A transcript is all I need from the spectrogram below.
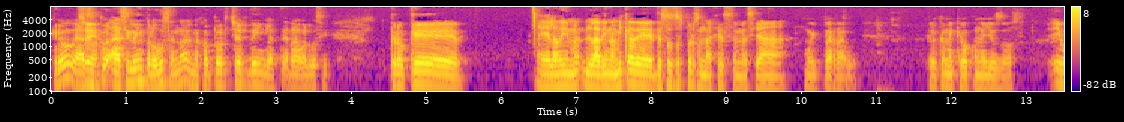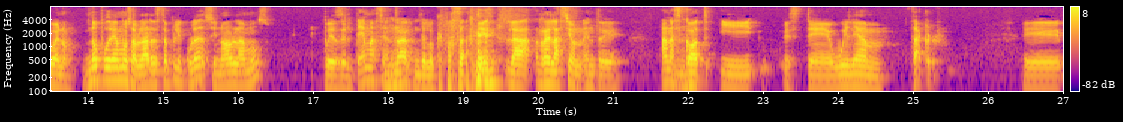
creo. Así, Sí. co- así lo introducen, ¿no? El mejor peor chef de Inglaterra o algo así. Creo que eh, la, dinámica de, de esos dos personajes se me hacía muy perra, güey. Creo que me quedo con ellos dos. Y bueno, no podríamos hablar de esta película si no hablamos, pues, del tema central. De lo que pasa. de la relación entre Anna Scott y este William Thacker. Eh,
